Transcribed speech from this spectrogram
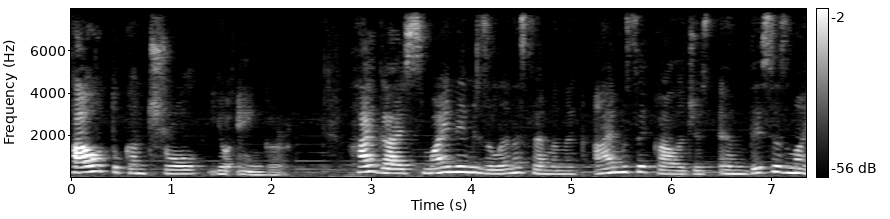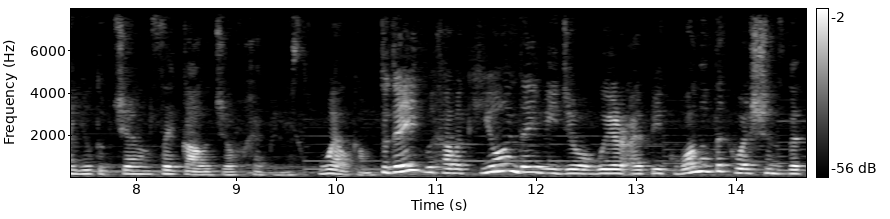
How to control your anger. Hi guys, my name is Elena Semenek. I'm a psychologist and this is my YouTube channel Psychology of Happiness. Welcome. Today we have a Q&A video where I pick one of the questions that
